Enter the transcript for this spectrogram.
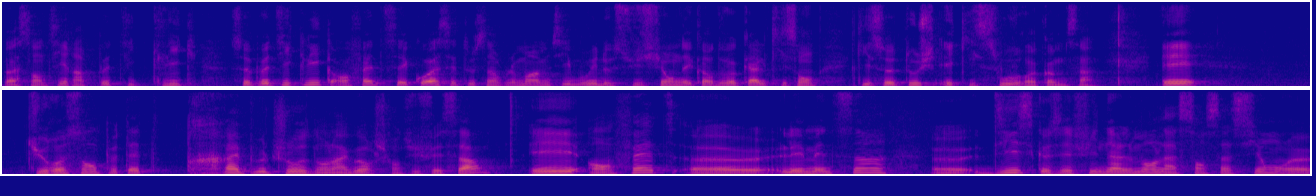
tu vas sentir un petit clic. Ce petit clic en fait c'est quoi? C'est tout simplement un petit bruit de succion des cordes vocales qui, se touchent et qui s'ouvrent comme ça. Et tu ressens peut-être très peu de choses dans la gorge quand tu fais ça. Et en fait, euh, les médecins euh, disent que c'est finalement la sensation euh,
